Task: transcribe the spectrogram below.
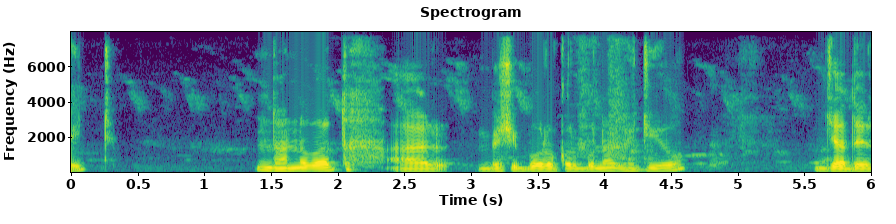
eight. ধন্যবাদ। আর বেশি বড় করব না ভিডিও, যাদের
